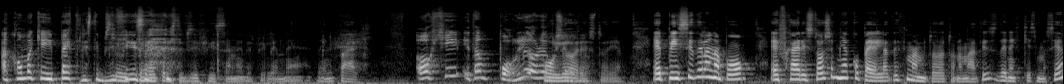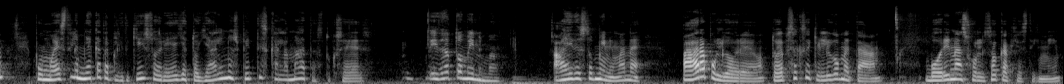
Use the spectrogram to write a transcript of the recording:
ακόμα και οι πέτρες την Και οι ψηφίσαν. πέτρε την ψηφίσανε, ρε φίλε. Ναι, δεν υπάρχει. Όχι, ήταν πολύ ωραίο Πολύ επεισόδιο. ωραία ιστορία. Επίσης, ήθελα να πω ευχαριστώ σε μια κοπέλα, δεν θυμάμαι τώρα το όνομά της, δεν έχει και σημασία, που μου έστειλε μια καταπληκτική ιστορία για το γυάλινο σπίτι της Καλαμάτας. Το ξέρεις; Είδα το μήνυμα. Α, είδες το μήνυμα, ναι. Πάρα πολύ ωραίο. Το έψαξα και λίγο μετά. Μπορεί να ασχοληθώ κάποια στιγμή.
